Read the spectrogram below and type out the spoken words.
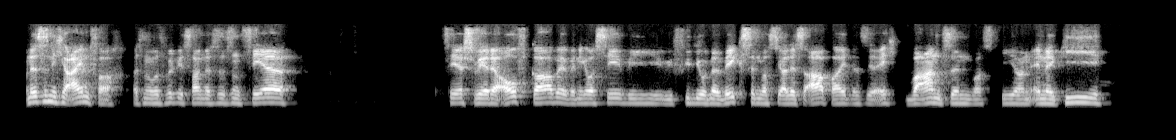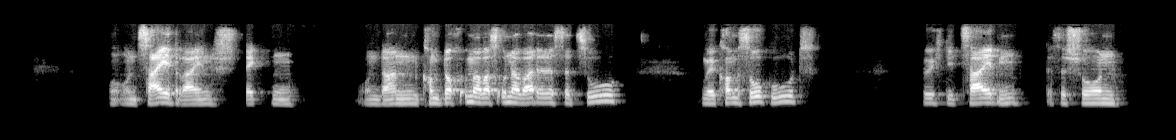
Und das ist nicht einfach. Also man muss wirklich sagen, das ist eine sehr, sehr schwere Aufgabe. Wenn ich auch sehe, wie, wie viele unterwegs sind, was die alles arbeiten, das ist ja echt Wahnsinn, was die an Energie und Zeit reinstecken. Und dann kommt doch immer was Unerwartetes dazu. Und wir kommen so gut durch die Zeiten, das ist schon,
